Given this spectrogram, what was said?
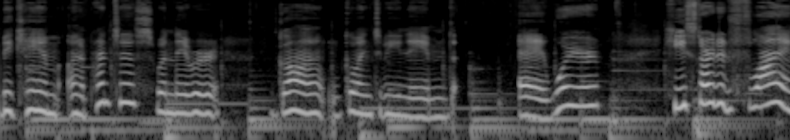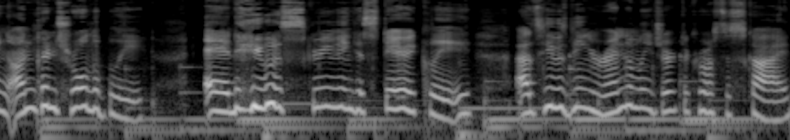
became an apprentice, when they were go- going to be named a warrior, he started flying uncontrollably and he was screaming hysterically as he was being randomly jerked across the sky.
